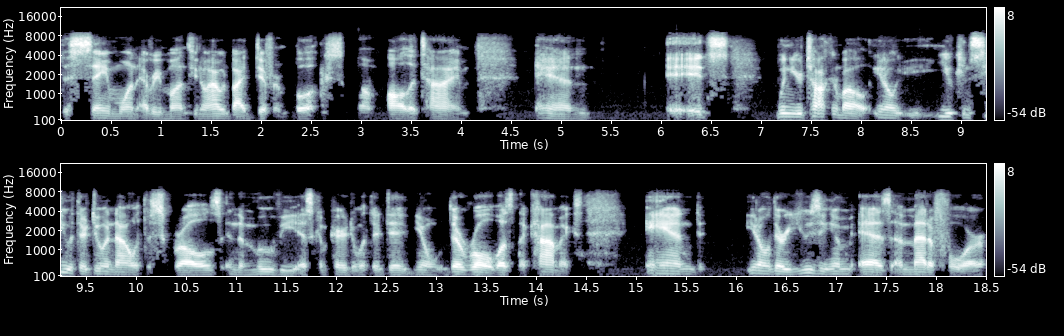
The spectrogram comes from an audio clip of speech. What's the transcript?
the same one every month. You know, I would buy different books um, all the time, and it's when you're talking about, you know, you can see what they're doing now with the Skrulls in the movie as compared to what they did. You know, their role was in the comics, and you know they're using them as a metaphor,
